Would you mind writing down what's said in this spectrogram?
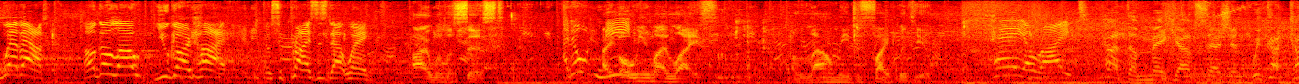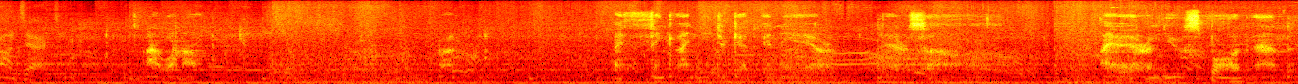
web out. I'll go low, you guard high. No surprises that way. I will assist. I don't need... I owe you my life. Allow me to fight with you. Hey, alright. Cut the makeout session. We've got contact. I wanna. But I think I need to get in here. There's a. I hear a new spot and.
